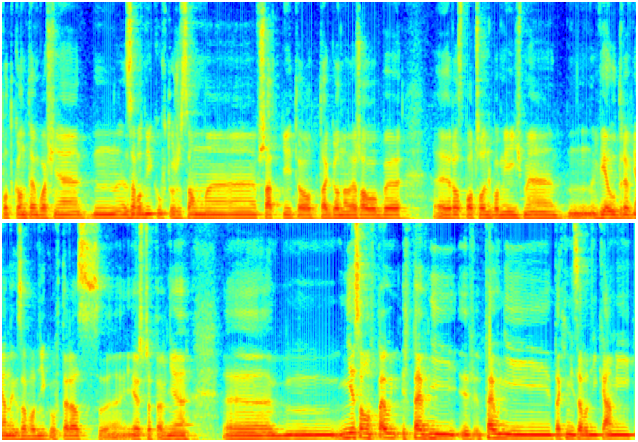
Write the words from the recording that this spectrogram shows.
pod kątem właśnie mm, zawodników, którzy są w szatni, to od tego należałoby rozpocząć, bo mieliśmy mm, wielu drewnianych zawodników, teraz e, jeszcze pewnie nie są w pełni, w pełni, w pełni takimi zawodnikami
